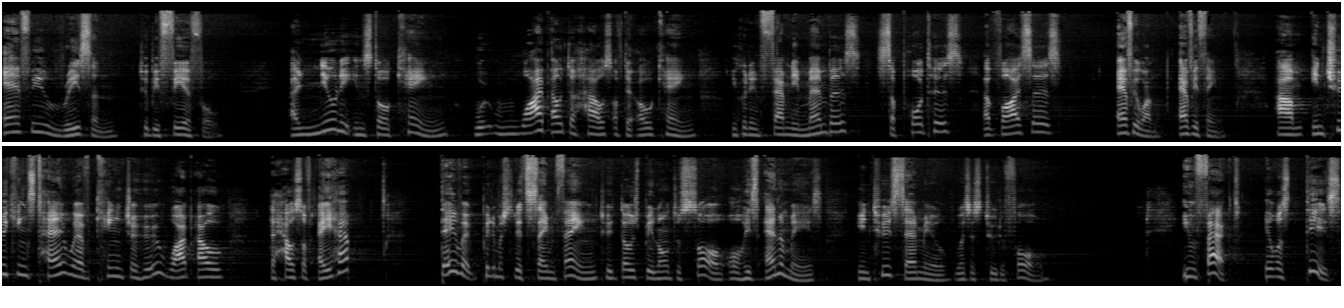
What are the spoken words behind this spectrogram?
every reason to be fearful. A newly installed king would wipe out the house of the old king, including family members, supporters, advisors, everyone, everything. Um, in 2 Kings 10, we have King Jehu wipe out the house of Ahab. David pretty much did the same thing to those belong to Saul or his enemies in 2 Samuel verses 2 to 4. In fact, it was this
